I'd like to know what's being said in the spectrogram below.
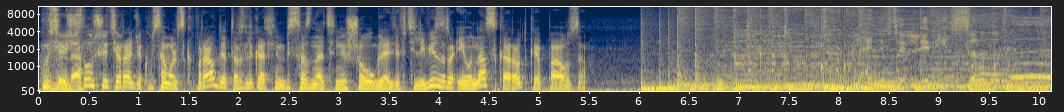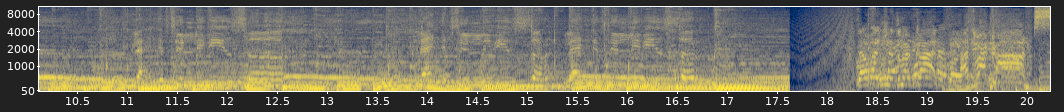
Вы все еще Да. слушаете радио «Комсомольская правда». Это развлекательное бессознательное шоу «Глядя в телевизор». И у нас короткая пауза. Глядя в телевизор, глядя в телевизор,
